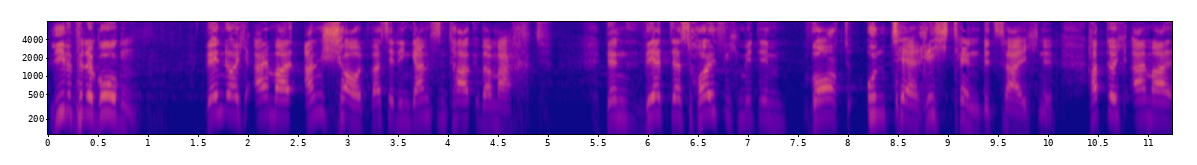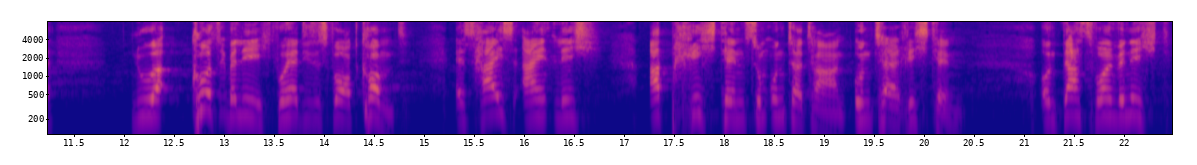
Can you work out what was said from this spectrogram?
Liebe Pädagogen, wenn ihr euch einmal anschaut, was ihr den ganzen Tag über macht, dann wird das häufig mit dem Wort unterrichten bezeichnet. Habt euch einmal nur kurz überlegt, woher dieses Wort kommt? Es heißt eigentlich abrichten zum Untertan, unterrichten. Und das wollen wir nicht.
